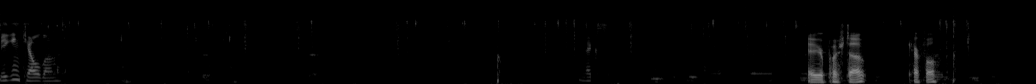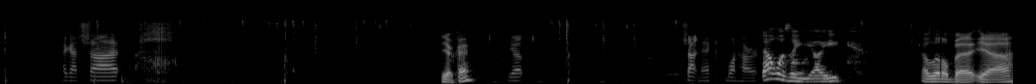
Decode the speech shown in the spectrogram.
Megan killed him. Nick's. Yeah, you're pushed up. Careful. I got shot. You okay? Yep. Shot Nick. One heart. That was a yike. A little bit, yeah.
